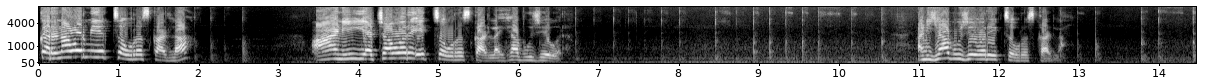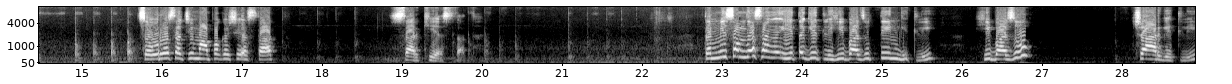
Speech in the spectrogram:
कर्णावर मी एक चौरस काढला. आणि याच्यावर एक चौरस काढला ह्या भुजेवर. आणि ह्या भुजेवर एक चौरस काढला. चौरसाची माप कशी असतात? सारखी असतात. तर मी समजा सांग इथं घेतली ही बाजू तीन घेतली ही बाजू चार घेतली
